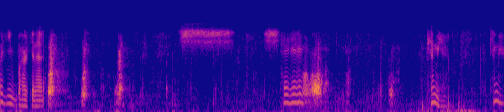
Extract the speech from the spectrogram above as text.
What are you barking at? Shh. Hey, hey, hey. Come here. Come here.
